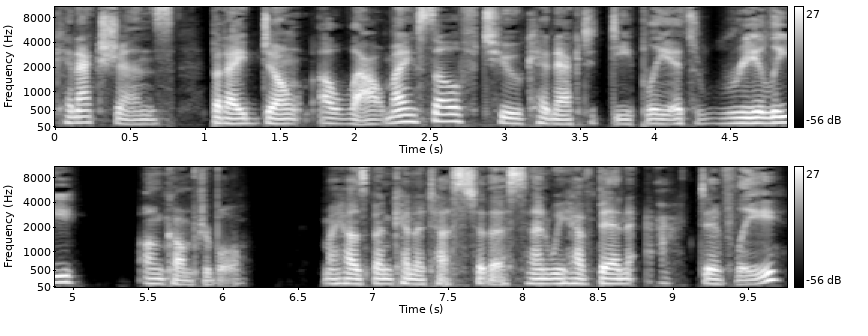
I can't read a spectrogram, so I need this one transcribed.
connections, but I don't allow myself to connect deeply. It's really uncomfortable. My husband can attest to this and we have been actively,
